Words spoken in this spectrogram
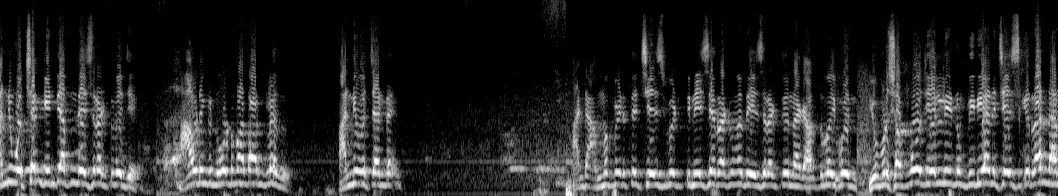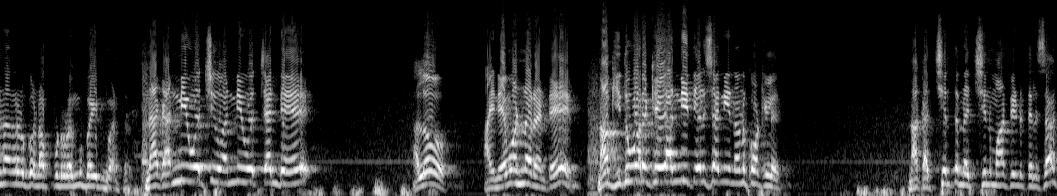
అన్నీ వచ్చానికి ఇంటి అతను దేశ రక్తం వేసి. ఆవిడ ఇంక నోటు మాట అనట్లేదు అన్నీ వచ్చాంటే అంటే అమ్మ పెడితే చేసి పెట్టి తినేసే రకమే దేశ రక్తం నాకు అర్థమైపోయింది. ఇప్పుడు సపోజ్ వెళ్ళి నువ్వు బిర్యానీ చేసుకురా నన్ను అన్నాను అనుకోండి అప్పుడు రంగు బయటపడుతుంది. నాకు అన్నీ వచ్చు అన్నీ వచ్చు అంటే హలో ఆయన ఏమంటున్నారంటే నాకు ఇదివరకే అన్నీ తెలుసా? నేను అనుకోవట్లేదు. నాకు అత్యంత నచ్చిన మాట ఏంటో తెలుసా?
